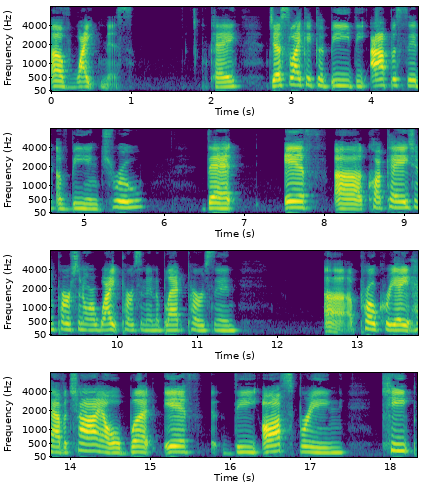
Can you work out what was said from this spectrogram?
of whiteness okay just like it could be the opposite of being true that if a caucasian person or a white person and a black person uh, procreate have a child but if the offspring keep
